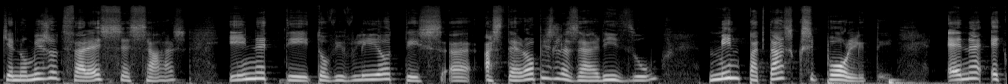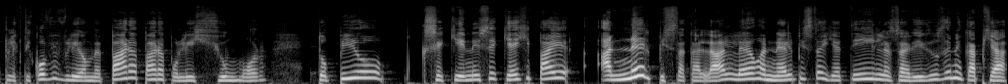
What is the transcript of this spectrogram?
και νομίζω ότι θα αρέσει σε εσάς είναι το βιβλίο της ε, Αστερόπης Λαζαρίδου «Μην πατάς ξυπόλυτη». Ένα εκπληκτικό βιβλίο με πάρα πάρα πολύ χιούμορ το οποίο ξεκίνησε και έχει πάει ανέλπιστα καλά. Λέω ανέλπιστα γιατί η Λαζαρίδου δεν είναι κάποια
